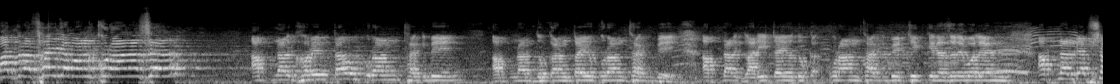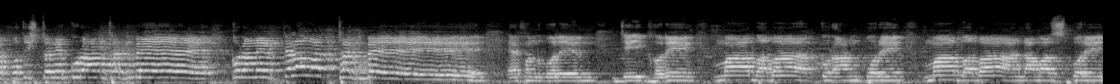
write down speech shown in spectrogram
মাদ্রাসায় যেমন কোরআন আপনার ঘরেরটাও কোরআন থাকবে, আপনার দোকানটাও কোরআন থাকবে, আপনার গাড়িটাও দোকা- কোরআন থাকবে, ঠিক কিনা জোরে বলেন? আপনার ব্যবসা প্রতিষ্ঠানে কোরআন থাকবে, কোরআনের তেলাওয়াত থাকবে। এখন বলেন, যেই ঘরে মা বাবা কোরআন পড়ে, মা বাবা নামাজ পড়ে,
